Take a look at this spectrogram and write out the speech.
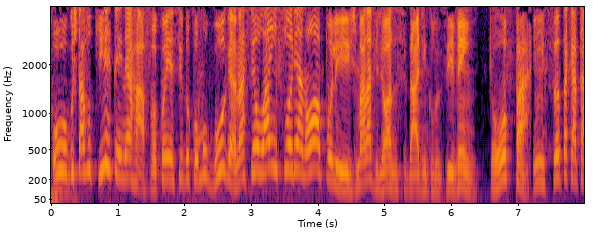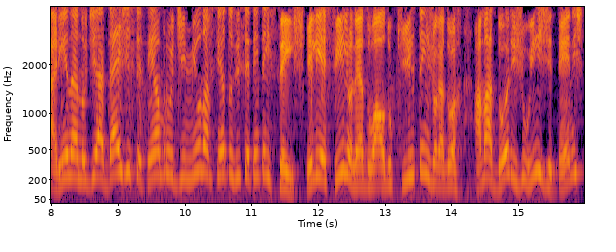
O Gustavo Kirten, né, Rafa? Conhecido como Guga, nasceu lá em Florianópolis. Maravilhosa cidade, inclusive, hein? Opa! Em Santa Catarina, no dia 10 de setembro de 1976. Ele é filho, né, do Aldo Kirten, jogador amador e juiz de tênis,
